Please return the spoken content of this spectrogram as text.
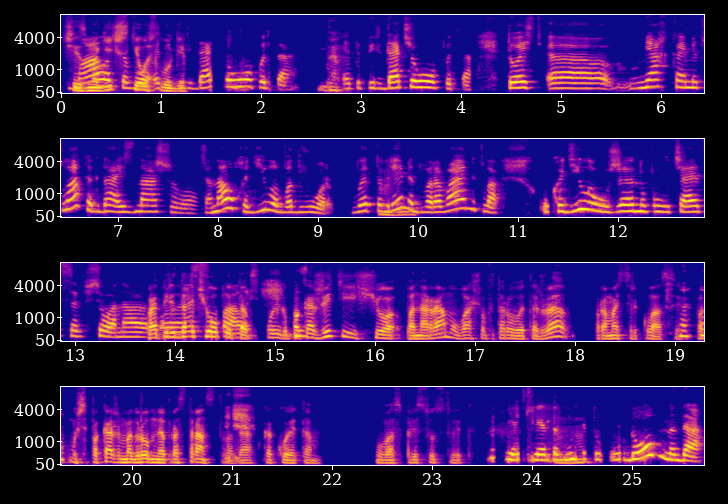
через Мало магические того, услуги. Это передача опыта. Да. Это передача опыта. То есть э, мягкая метла, когда изнашивалась, она уходила во двор. В это угу. время дворовая метла уходила уже, ну, получается, все, она Про передачу опыта, Ольга, покажите еще панораму вашего второго этажа про мастер-классы. Мы сейчас покажем огромное пространство, да, какое там у вас присутствует. Если это угу. будет удобно, да.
